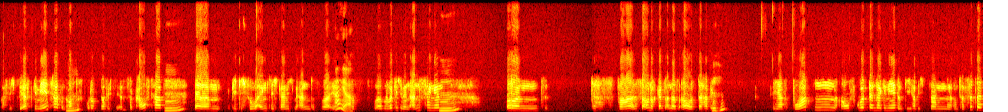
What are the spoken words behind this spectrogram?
was ich zuerst genäht habe und Mhm. auch das Produkt, was ich zuerst verkauft habe, Mhm. ähm, biete ich so eigentlich gar nicht mehr an. Das war eben, Ah, ja. das war so wirklich in den Anfängen. Mhm. Und das war, das sah auch noch ganz anders aus. Da habe ich Mhm. ja so Borten auf Gurtbänder genäht und die habe ich dann unterfüttert,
